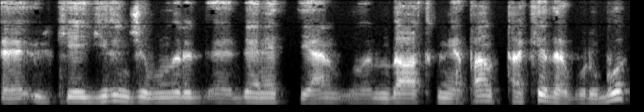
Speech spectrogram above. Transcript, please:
e, ülkeye girince bunları e, denetleyen, bunların dağıtımını yapan Takeda grubu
